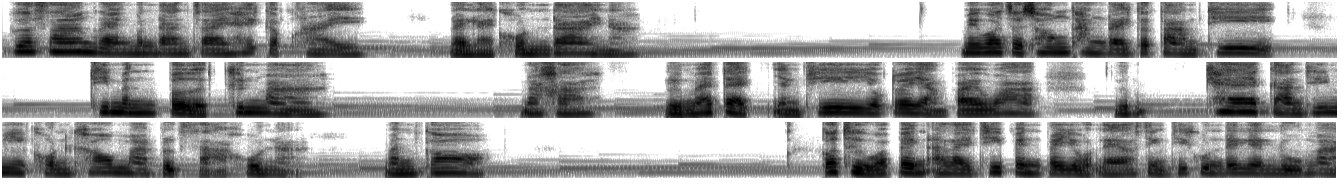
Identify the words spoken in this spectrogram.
เพื่อสร้างแรงบันดาลใจให้กับใครหลาย ๆ คนได้นะ ไม่ว่าจะช่องทางใดก็ตามที่ที่มันเปิดขึ้นมานะคะ หรือแม้แต่อย่างที่ยกตัวอย่างไปว่าหรือแค่การที่มีคนเข้ามาปรึกษาคุณน่ะ มันก็ ก็ถือว่าเป็นอะไรที่เป็นประโยชน์แล้ว สิ่งที่คุณได้เรียนรู้มา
